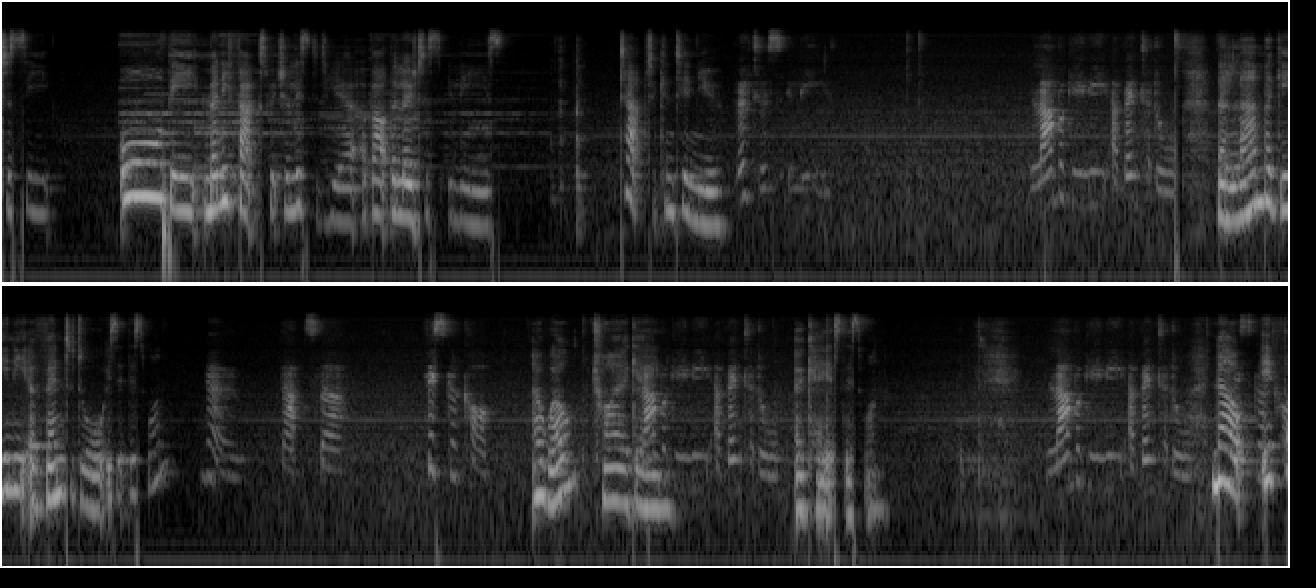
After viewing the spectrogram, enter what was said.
to see all the many facts which are listed here about the Lotus Elise. Tap to continue. Lotus Elise. Lamborghini Aventador. The Lamborghini Aventador, is it this one? No, that's uh, the Fisker Karma. Oh well, try again. Lamborghini Aventador. Okay, it's this one. Lamborghini Aventador. Now, Fisker Karma. if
